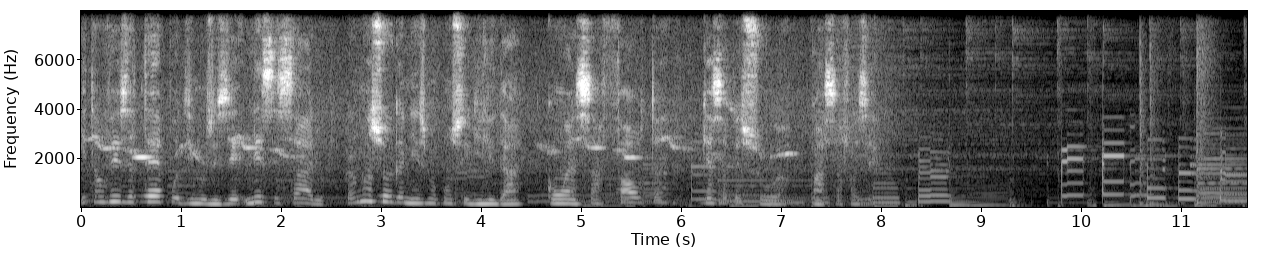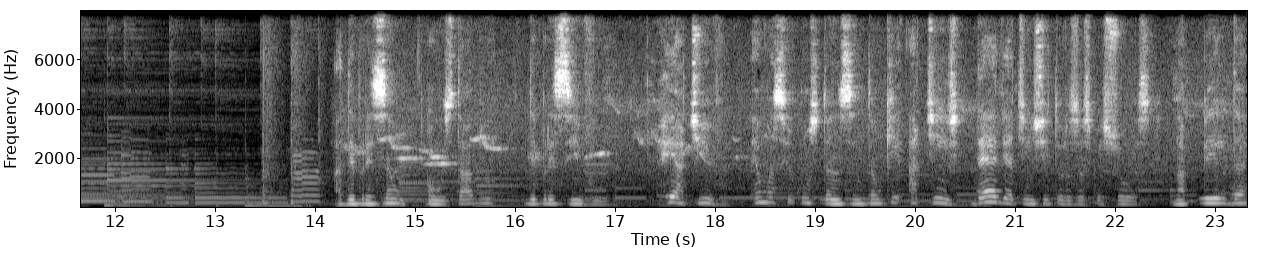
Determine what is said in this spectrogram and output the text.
e talvez até podemos dizer necessário para o nosso organismo conseguir lidar com essa falta que essa pessoa passa a fazer. A depressão ou estado depressivo reativo é uma circunstância então que atinge, deve atingir todas as pessoas na perda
